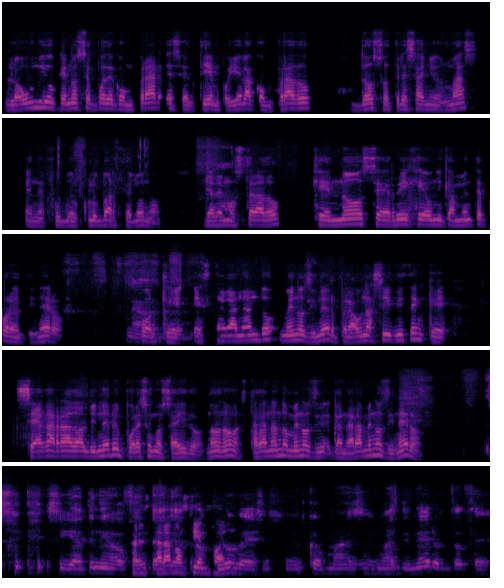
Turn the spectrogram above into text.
lo único que no se puede comprar es el tiempo y él ha comprado dos o tres años más en el Fútbol Club Barcelona y ha demostrado que no se rige únicamente por el dinero No, porque no, está ganando menos dinero, pero aún así dicen que se ha agarrado al dinero y por eso no se ha ido. No, no, está ganando menos, ganará menos dinero. Sí, ha tenido ofertas de más otros tiempo clubes con más, más dinero, entonces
